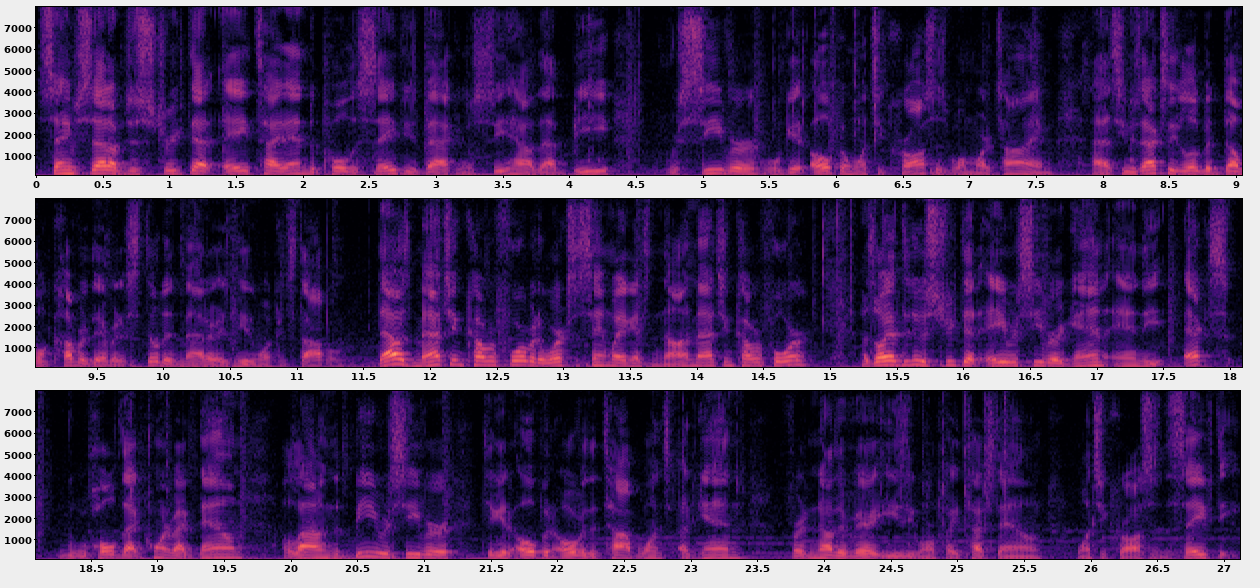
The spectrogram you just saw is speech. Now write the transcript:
Same setup, just streak that A tight end to pull the safeties back, and you'll see how that B receiver will get open once he crosses one more time, as he was actually a little bit double covered there, but it still didn't matter as neither one could stop him. That was matching cover four, but it works the same way against non-matching cover four. As all you have to do is streak that A receiver again, and the X will hold that cornerback down, allowing the B receiver to get open over the top once again for another very easy one play touchdown once he crosses the safety.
